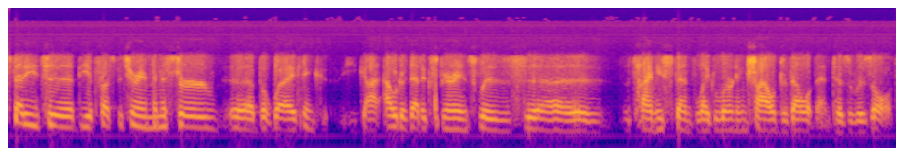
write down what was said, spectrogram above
studied to be a Presbyterian minister, uh, but what I think he got out of that experience was uh, the time he spent like learning child development as a result.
